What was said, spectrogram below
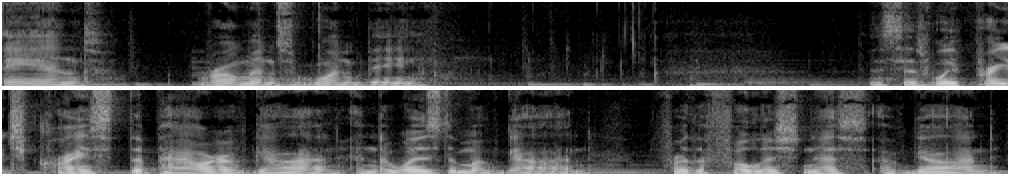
and Romans 1b. It says, We preach Christ, the power of God, and the wisdom of God for the foolishness of God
